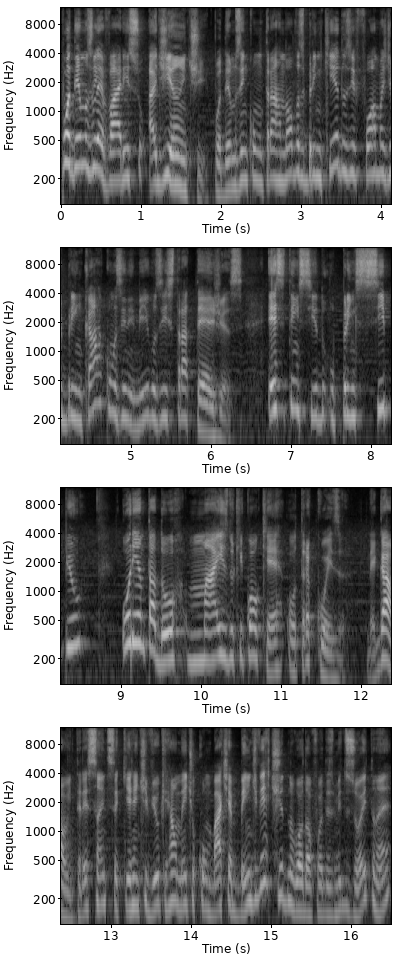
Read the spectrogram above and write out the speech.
podemos levar isso adiante, podemos encontrar novos brinquedos e formas de brincar com os inimigos e estratégias. Esse tem sido o princípio orientador mais do que qualquer outra coisa. Legal, interessante isso aqui, a gente viu que realmente o combate é bem divertido no God of War 2018, né?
